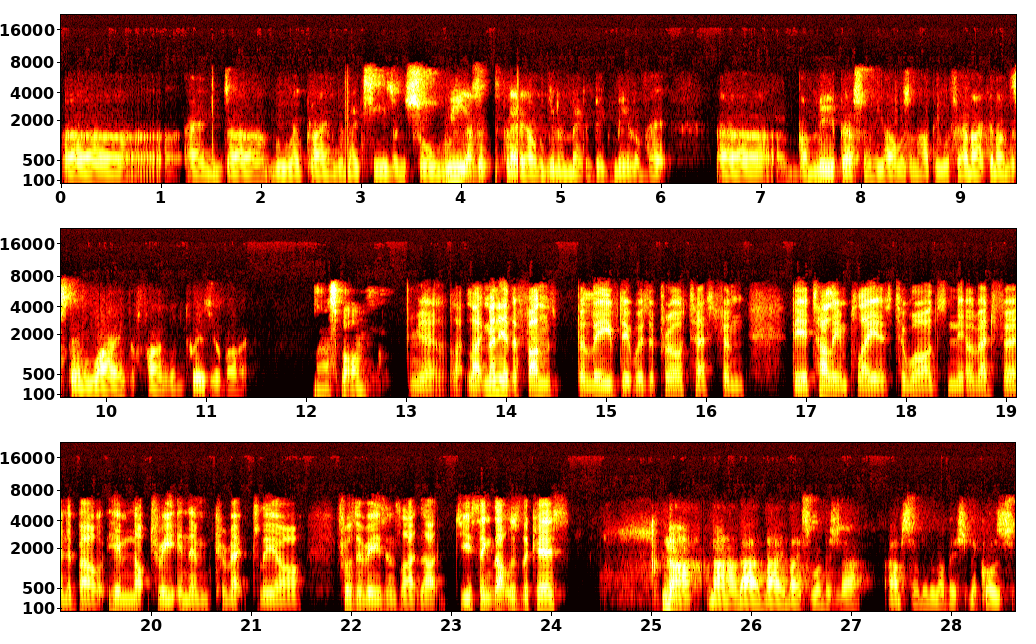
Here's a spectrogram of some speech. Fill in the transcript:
Uh, and uh, we were playing the next season. So we, as a player, we didn't make a big meal of it. Uh, but me personally, I wasn't happy with it, and I can understand why the fan went crazy about it. Nah, spot on. Yeah, like, like many of the fans believed it was a protest from the Italian players towards Neil Redfearn about him not treating them correctly or for other reasons like that. Do you think that was the case? No, no, no, that, that that's rubbish. That absolutely rubbish. Because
